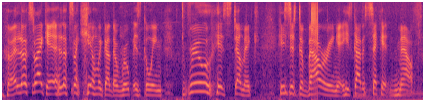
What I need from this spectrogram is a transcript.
It looks like it. It looks like he, oh my god, the rope is going through his stomach. He's just devouring it. He's got a second mouth.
